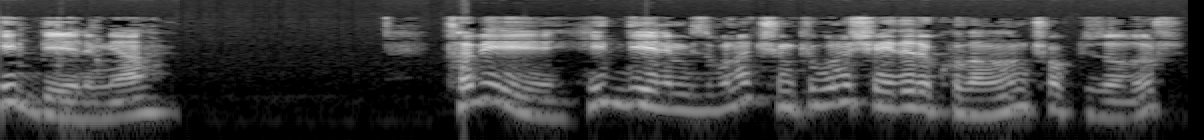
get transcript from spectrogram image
hid diyelim ya. Tabii hid diyelim biz buna çünkü bunu şeyde de kullanalım çok güzel olur.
